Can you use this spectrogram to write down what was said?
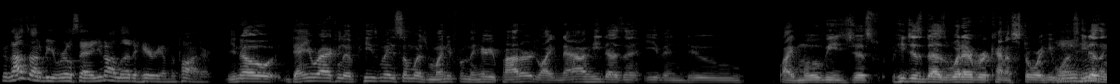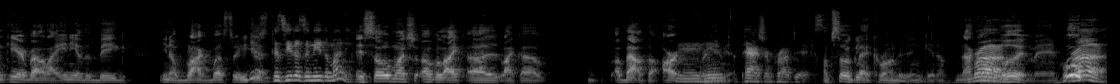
Because I was about to be real sad. You know, I love the Harry of the Potter. You know, Daniel Radcliffe, he's made so much money from the Harry Potter. Like now he doesn't even do like movies, just he just does whatever kind of story he wants. He doesn't care about like any of the big, you know, blockbuster. He Yeah, just because he doesn't need the money. it's so much of like a like a about the art for him. Passion projects, I'm so glad Corona didn't get him. Knock Bruh. on wood, man. Whew. bruh.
